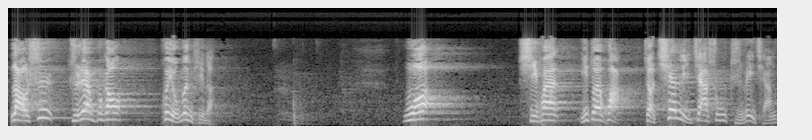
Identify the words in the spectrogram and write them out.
老师质量不高会有问题的。我喜欢一段话，叫“千里家书只为墙，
